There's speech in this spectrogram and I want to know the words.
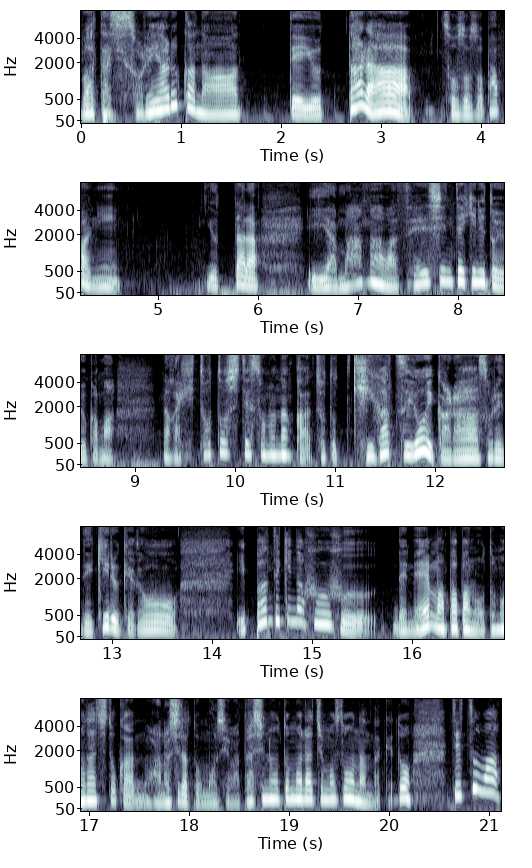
私それやるかなって言ったらそうそうそうパパに言ったらいやママは精神的にというかまあなんか人としてそのなんかちょっと気が強いからそれできるけど一般的な夫婦でね、まあ、パパのお友達とかの話だと思うし私のお友達もそうなんだけど実は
